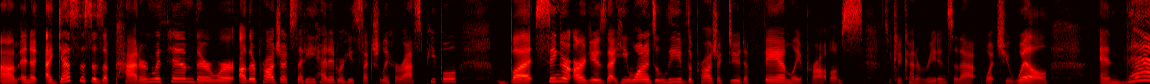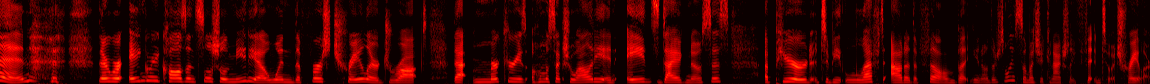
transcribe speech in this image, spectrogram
Um, and I, I guess this is a pattern with him. There were other projects that he headed where he sexually harassed people, but Singer argues that he wanted to leave the project due to family problems. So you could kind of read into that what you will. And then there were angry calls on social media when the first trailer dropped that Mercury's homosexuality and AIDS diagnosis appeared to be left out of the film. But, you know, there's only so much you can actually fit into a trailer.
